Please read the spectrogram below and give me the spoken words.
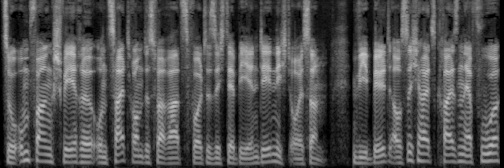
Zu Umfang, Schwere und Zeitraum des Verrats wollte sich der BND nicht äußern. Wie Bild aus Sicherheitskreisen erfuhr,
